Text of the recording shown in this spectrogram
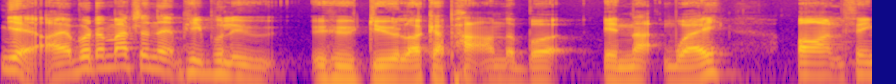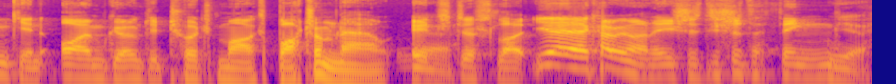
Yeah, I would imagine that people who who do like a pat on the butt in that way aren't thinking oh, I'm going to touch Mark's bottom now. It's just like yeah, carry on. It's just it's just a thing. Yeah.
